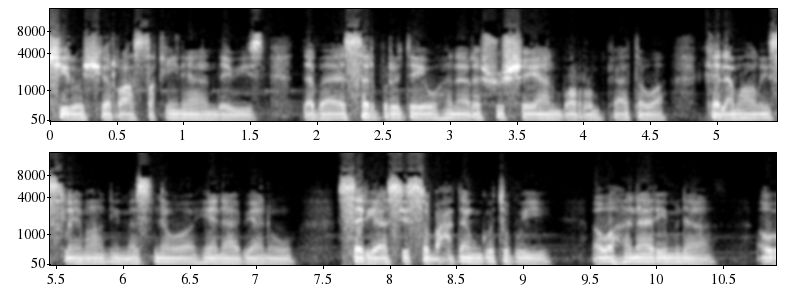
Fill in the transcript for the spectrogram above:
چیرۆکی ڕاستەقینەیان دەویست، دەبایە سەربرودەی ئەو هەنارە شووشەیان بۆ ڕوون بکاتەوە کە لە ماڵی سڵێمانی مەزنەوە هێنابیان و سەریاسی سبەح دەم گوتبووی، ئەوە هەناری منە، ئەو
